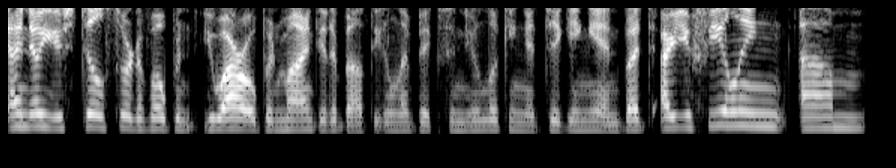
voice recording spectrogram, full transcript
I know you're still sort of open. You are open minded about the Olympics, and you're looking at digging in. But are you feeling um,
